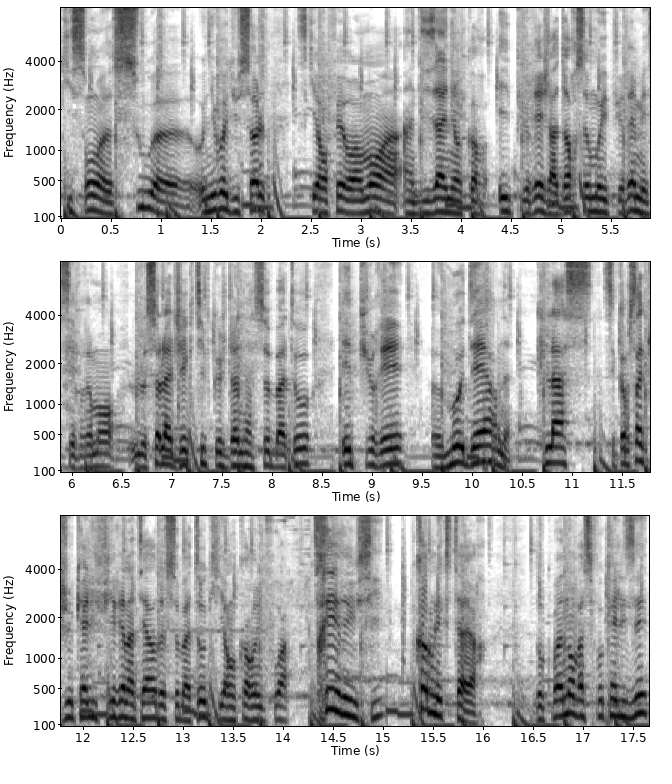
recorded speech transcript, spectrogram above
qui sont sous au niveau du sol, ce qui en fait vraiment un, design encore épuré. J'adore ce mot épuré, mais c'est vraiment le seul adjectif que je donne à ce bateau, épuré, moderne, classe. C'est comme ça que je qualifierais l'intérieur de ce bateau qui encore une fois très réussi, comme l'extérieur. Donc maintenant on va se focaliser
